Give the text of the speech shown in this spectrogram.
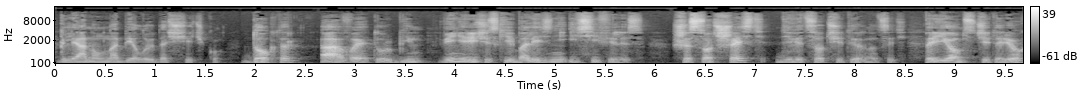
глянул на белую дощечку. Доктор А.В. Турбин. Венерические болезни и сифилис. 606-914. Прием с 4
